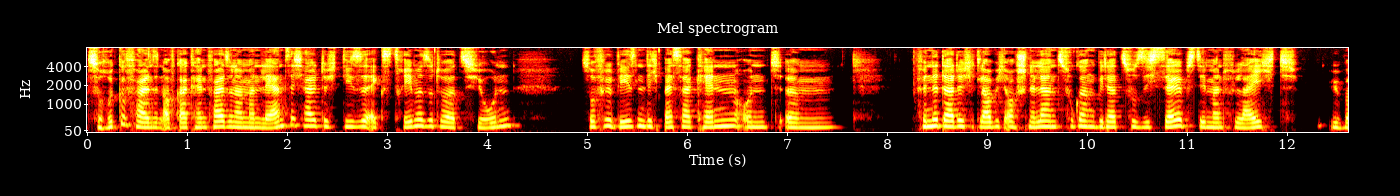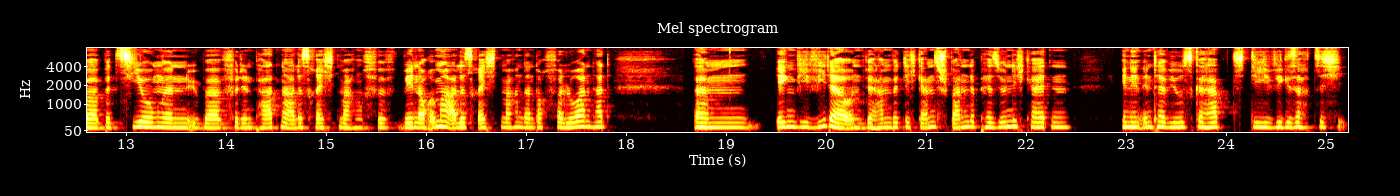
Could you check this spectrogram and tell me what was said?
zurückgefallen sind, auf gar keinen Fall, sondern man lernt sich halt durch diese extreme Situation so viel wesentlich besser kennen und ähm, findet dadurch, glaube ich, auch schneller einen Zugang wieder zu sich selbst, den man vielleicht über Beziehungen, über für den Partner alles recht machen, für wen auch immer alles recht machen, dann doch verloren hat, ähm, irgendwie wieder. Und wir haben wirklich ganz spannende Persönlichkeiten in den Interviews gehabt, die, wie gesagt, sich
